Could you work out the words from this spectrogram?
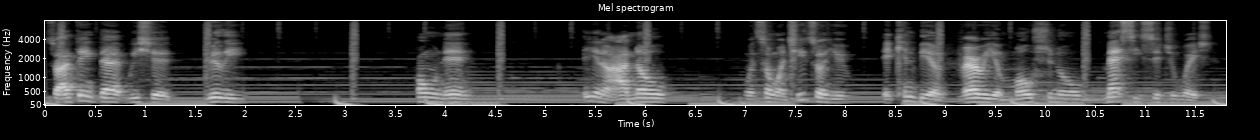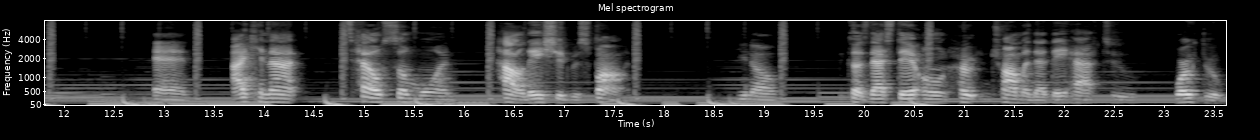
So I think that we should really hone in. You know, I know when someone cheats on you, it can be a very emotional, messy situation. And I cannot tell someone how they should respond, you know, because that's their own hurt and trauma that they have to work through.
